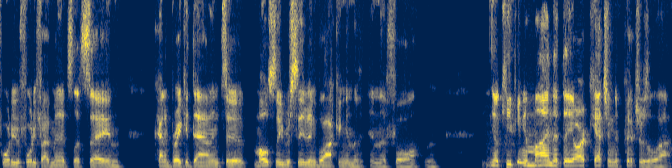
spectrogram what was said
40 to 45 minutes, let's say, and kind of break it down into mostly receiving blocking in the in the fall. And, you know, keeping in mind that they are catching the pitchers a lot.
